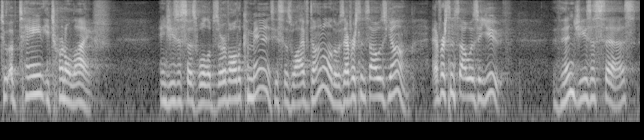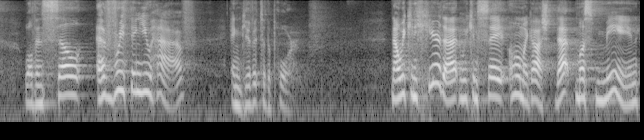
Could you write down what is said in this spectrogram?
to obtain eternal life? And Jesus says, Well, observe all the commands. He says, Well, I've done all those ever since I was young, ever since I was a youth. Then Jesus says, Well, then sell everything you have and give it to the poor. Now, we can hear that and we can say, oh my gosh, that must mean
